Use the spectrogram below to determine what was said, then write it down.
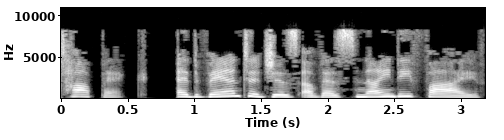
Topic: Advantages of IS-95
